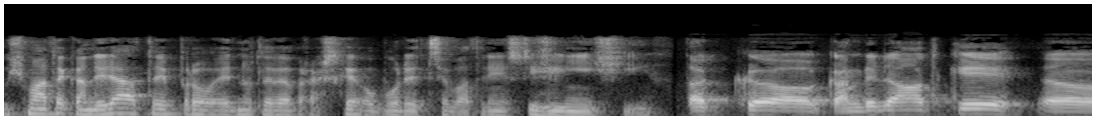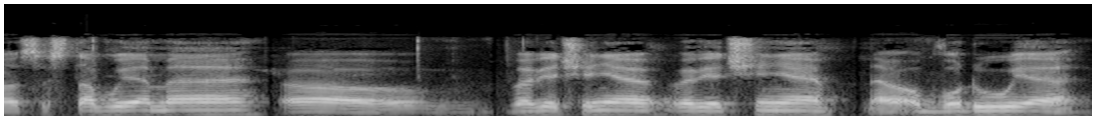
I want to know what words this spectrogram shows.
už máte kandidáty pro jednotlivé pražské obvody, třeba ty nejstěženější? Tak uh, kandidátky uh, sestavujeme uh, ve většině, ve většině obvodů je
